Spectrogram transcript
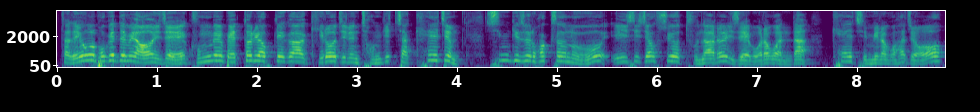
자, 내용을 보게 되면 이제 국내 배터리 업계가 길어지는 전기차 캐즘, 신기술 확산 후 일시적 수요 둔화를 이제 뭐라고 한다? 캐즘이라고 하죠.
